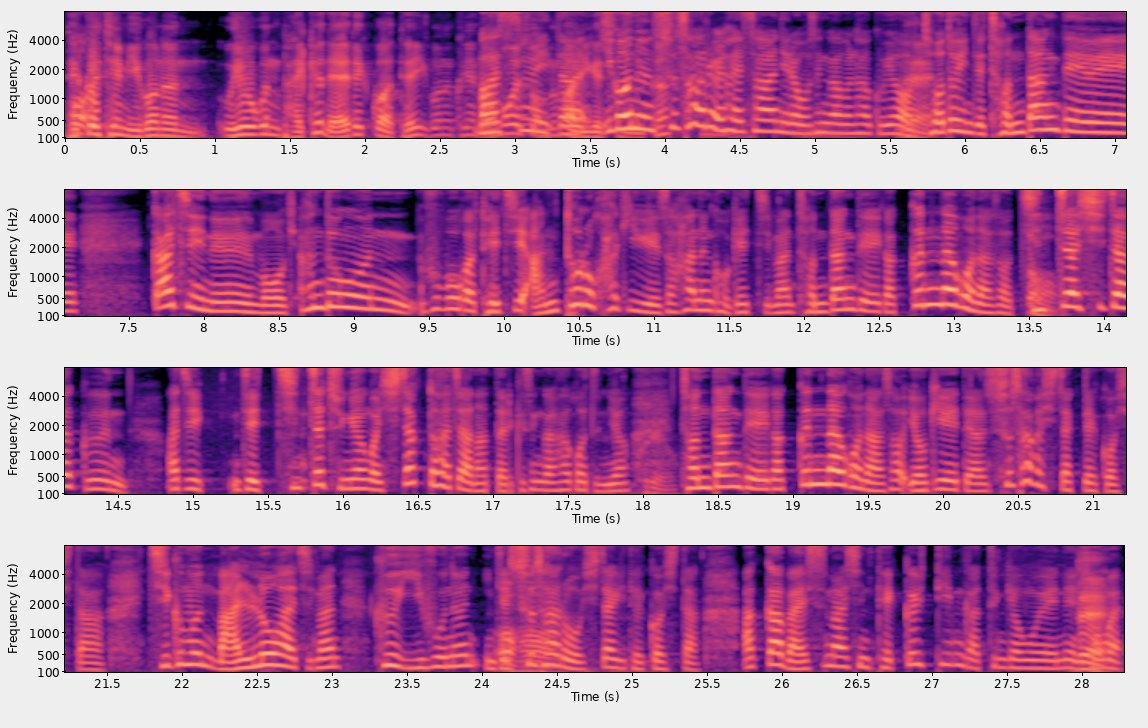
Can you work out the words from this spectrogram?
댓글팀 이거는 의혹은 밝혀내야 될 것 같아요. 이거는 그냥 넘어갈 수 없는 거. 아니겠습니까? 이거는 수사를 할 사안이라고 생각을 하고요. 네. 저도 이제 전당대회 까지는 뭐 한동훈 후보가 되지 않도록 하기 위해서 하는 거겠지만 전당대회가 끝나고 나서 어. 진짜 시작은 아직 이제 진짜 중요한 건 시작도 하지 않았다 이렇게 생각하거든요. 그래요. 전당대회가 끝나고 나서 여기에 대한 수사가 시작될 것이다. 지금은 말로 하지만 그 이후는 이제 어허. 수사로 시작이 될 것이다. 아까 말씀하신 댓글팀 같은 경우에는 네. 정말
